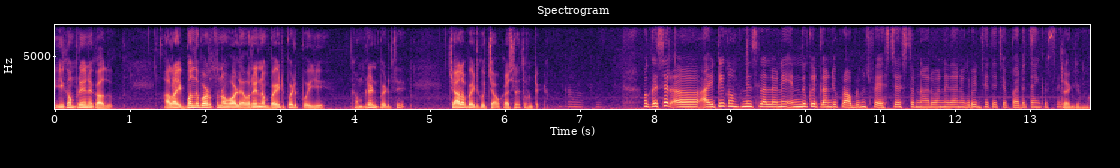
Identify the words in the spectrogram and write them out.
ఈ కంపెనీ అనే కాదు. అలా ఇబ్బంది పడుతున్న వాళ్ళు ఎవరైనా బయటపడిపోయి కంప్లైంట్ పెడితే చాలా బయటకు వచ్చే అవకాశాలు అయితే ఉంటాయి. ఓకే. సార్ ఐటీ కంపెనీస్లలోనే ఎందుకు ఇట్లాంటి ప్రాబ్లమ్స్ ఫేస్ చేస్తున్నారు అనే దాని గురించి అయితే చెప్పారు. Thank you sir. Thank you అమ్మా.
